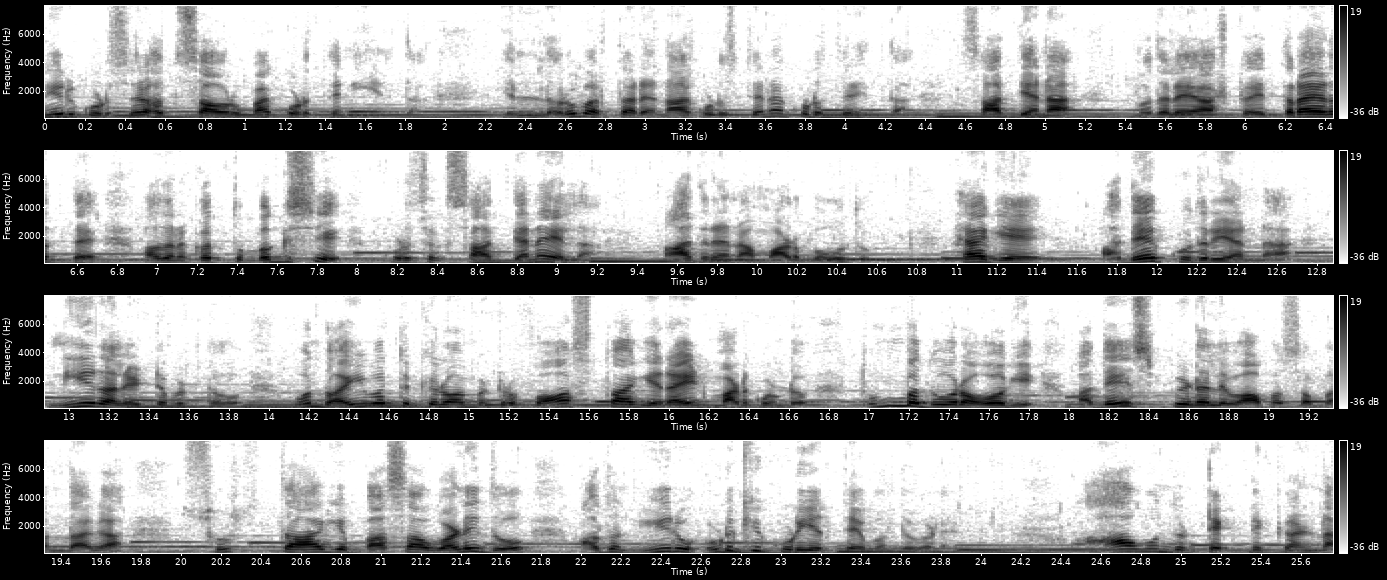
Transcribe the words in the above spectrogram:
ನೀರು ಕುಡಿಸಿದ್ರೆ ಹತ್ತು ಸಾವಿರ ರೂಪಾಯಿ ಕೊಡ್ತೀನಿ ಅಂತ. ಎಲ್ಲರೂ ಬರ್ತಾರೆ, ನಾ ಕೊಡಿಸ್ತೇನೆ ಕೊಡಿಸ್ತೀನಿ ಅಂತ. ಸಾಧ್ಯನಾ? ಮೊದಲೇ ಅಷ್ಟು ಎತ್ತರ ಇರುತ್ತೆ. ಅದನ್ನು ಕತ್ತು ಬಗ್ಗಿಸಿ ಕೊಡಿಸೋಕ್ಕೆ ಸಾಧ್ಯನೇ ಇಲ್ಲ. ಆದರೆ ನಾವು ಮಾಡಬಹುದು. ಹೇಗೆ? ಅದೇ ಕುದುರೆಯನ್ನು ನೀರಲ್ಲಿ ಇಟ್ಟುಬಿಟ್ಟು ಒಂದು ಐವತ್ತು ಕಿಲೋಮೀಟ್ರ್ ಫಾಸ್ಟಾಗಿ ರೈಡ್ ಮಾಡಿಕೊಂಡು ತುಂಬ ದೂರ ಹೋಗಿ ಅದೇ ಸ್ಪೀಡಲ್ಲಿ ವಾಪಸ್ಸು ಬಂದಾಗ ಸುಸ್ತಾಗಿ ಬಸ ಒಳಿದು ಅದು ನೀರು ಹುಡುಕಿ ಕುಡಿಯುತ್ತೆ ಬಂಧುಗಳೇ. ಆ ಒಂದು ಟೆಕ್ನಿಕ್ಗಳನ್ನ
